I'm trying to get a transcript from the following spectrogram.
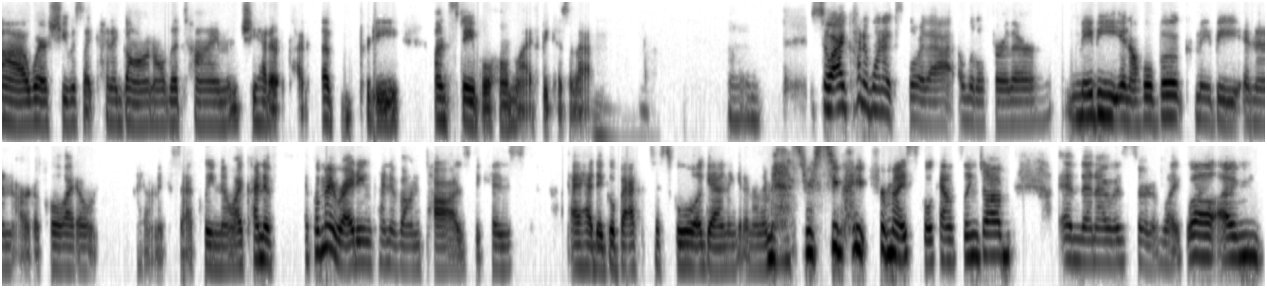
uh, where she was like kind of gone all the time, and she had a, a pretty unstable home life because of that. Mm. Um, so I kind of want to explore that a little further, maybe in a whole book, maybe in an article. I don't, I don't exactly know. I kind of, I put my writing kind of on pause because I had to go back to school again and get another master's degree for my school counseling job. And then I was sort of like, well, I'm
